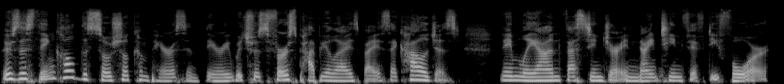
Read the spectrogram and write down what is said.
there's this thing called the social comparison theory, which was first popularized by a psychologist named Leon Festinger in 1954.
